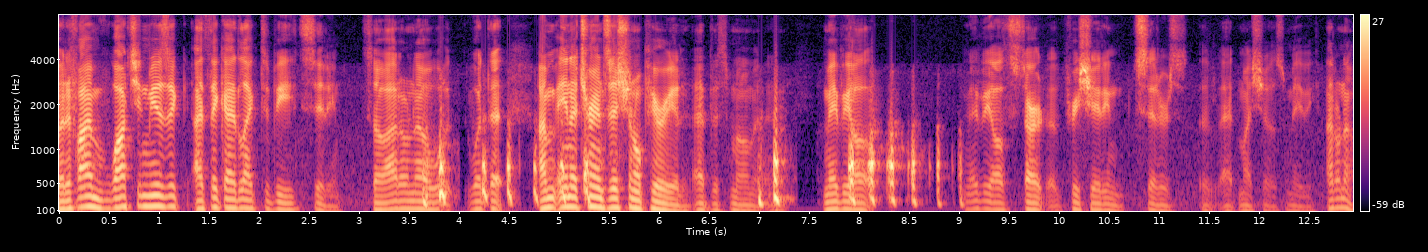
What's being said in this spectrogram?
But if I'm watching music, I think I'd like to be sitting. So I don't know what, what that. I'm in a transitional period at this moment. Maybe I'll. Maybe I'll start appreciating sitters at my shows. Maybe I don't know.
